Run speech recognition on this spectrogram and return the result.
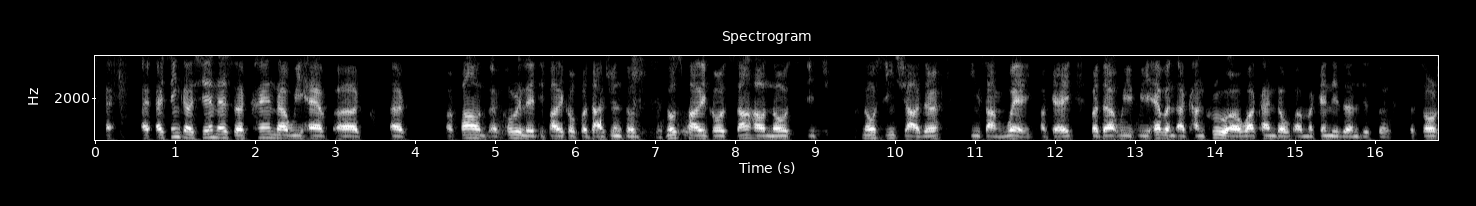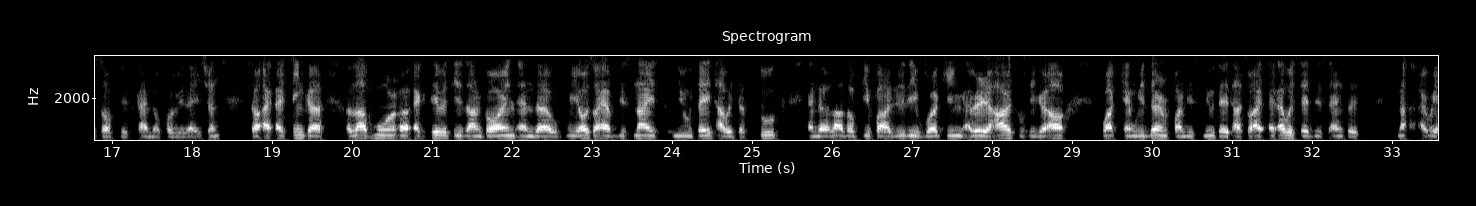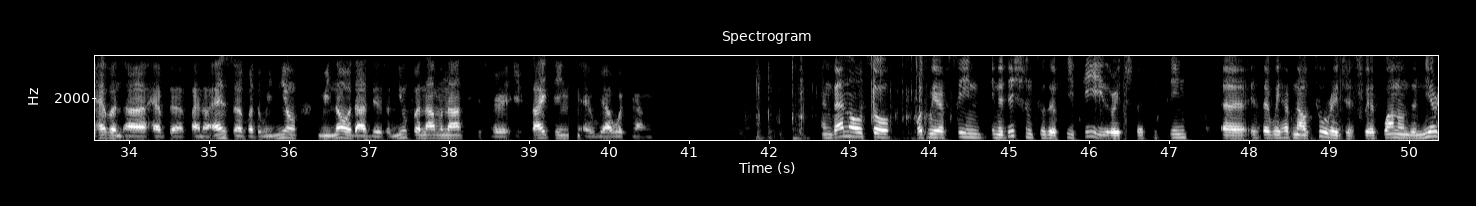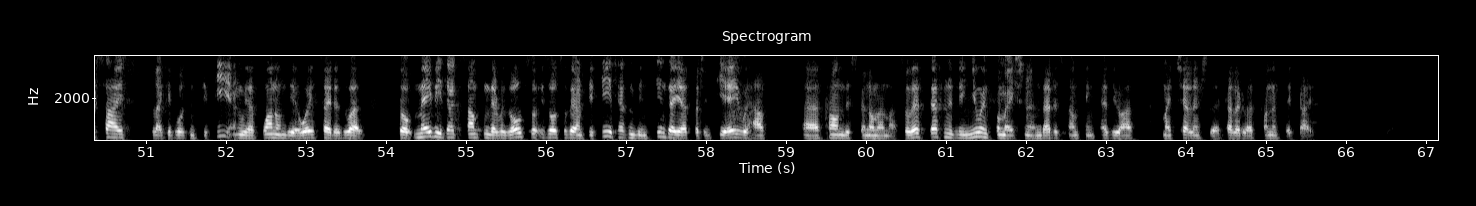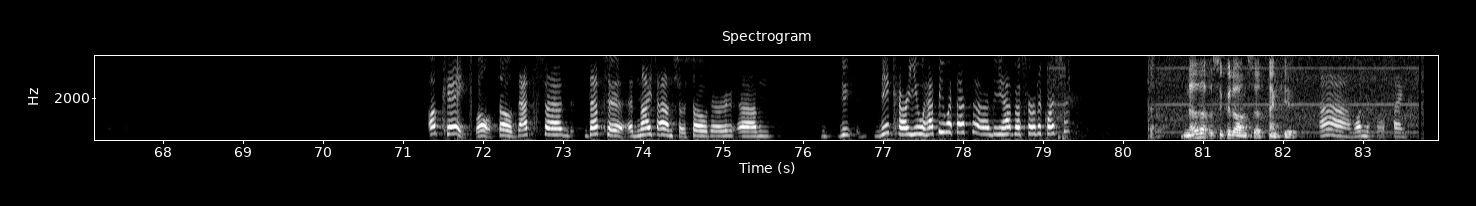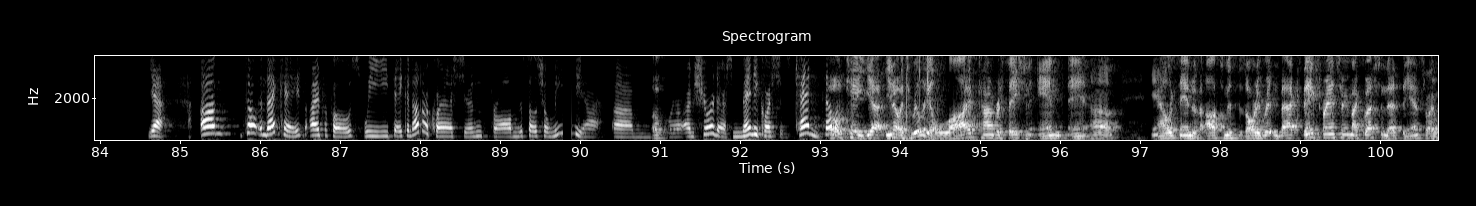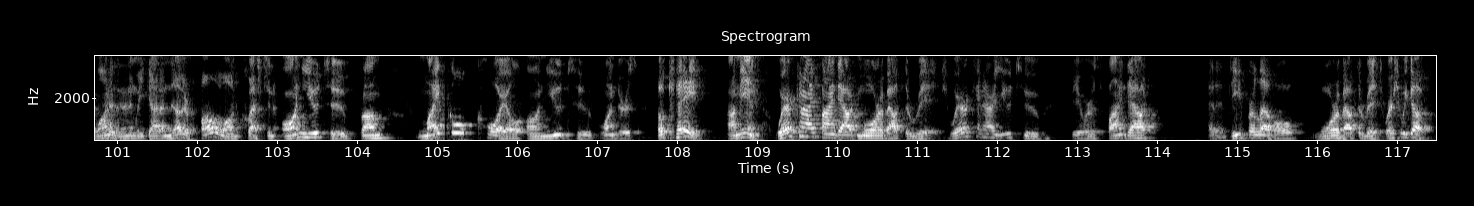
I, I think uh, CMS uh, claim that we have uh, uh, found a correlated particle production, so those particles somehow knows each knows each other in some way. Okay, but uh, we we haven't uh, conclude uh, what kind of uh, mechanism is uh, the source of this kind of correlation. So I, I think uh, a lot more uh, activities are ongoing, and uh, we also have this nice new data we just took, and a lot of people are really working very hard to figure out what can we learn from this new data. So I, I would say this answer is not, we haven't uh, have the final answer, but we know we know that there's a new phenomena. It's very exciting, and we are working on it. And then also what we have seen in addition to the PP ridge that we've seen uh, is that we have now two ridges. We have one on the near side, like it was in PP, and we have one on the away side as well. So maybe that's something that was also is also there in PP. It hasn't been seen there yet, but in PA we have uh, found this phenomenon. So that's definitely new information, and that is something, as you asked, might challenge the color glass condensate guys. Okay, well, so that's uh, that's a, a, nice answer. So there, um, do, Nick, are you happy with that? Uh, do you have a further question? No, that was a good answer. Thank you. Ah, wonderful. Thanks. Yeah. Um, so in that case, I propose we take another question from the social media, um, oh. where I'm sure there's many questions. Ken, tell okay, us. Okay, yeah, you know, it's really a live conversation, and, and uh, Alexander the Optimist has already written back. Thanks for answering my question. That's the answer I wanted. And then we got another follow-on question on YouTube from Michael Coyle on YouTube. Wonders, okay, I'm in. Where can I find out more about the Ridge? Where can our YouTube viewers find out at a deeper level more about the Ridge? Where should we go?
